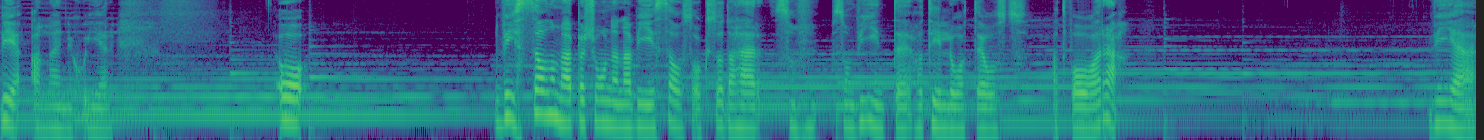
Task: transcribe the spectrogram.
Vi är alla energier. Och Vissa av de här personerna visar oss också det här som, som vi inte har tillåtit oss att vara. Vi är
